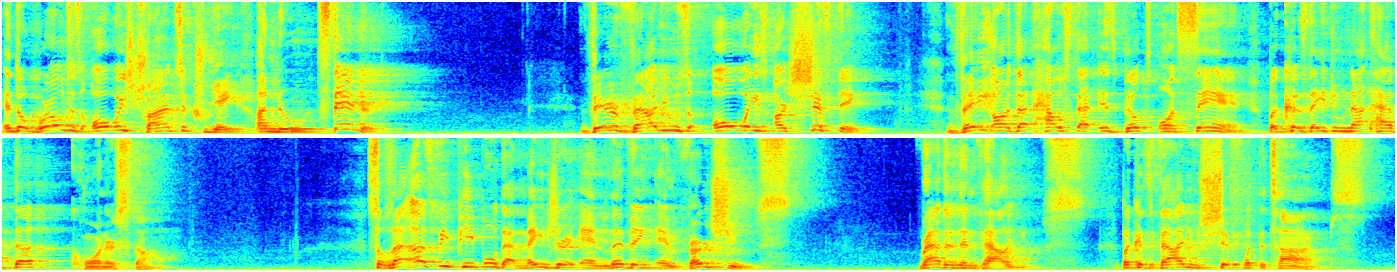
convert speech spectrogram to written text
And the world is always trying to create a new standard. Their values always are shifting. They are that house that is built on sand because they do not have the cornerstone. So let us be people that major in living in virtues rather than values because values shift with the times.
